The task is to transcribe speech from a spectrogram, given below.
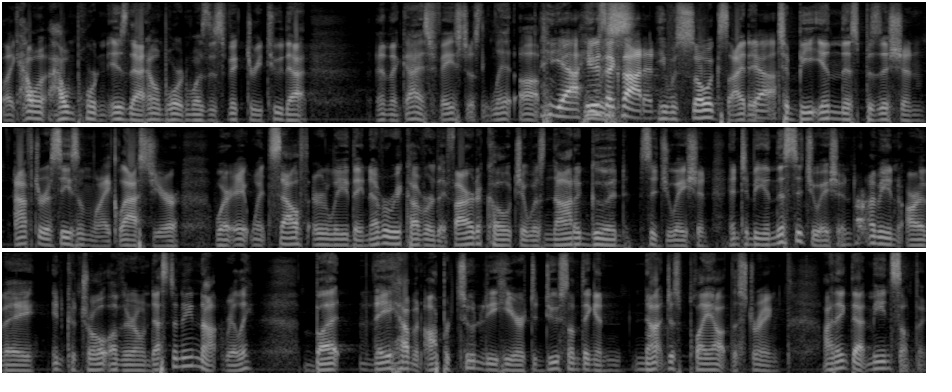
like how how important is that? How important was this victory to that? And the guy's face just lit up. Yeah, he was excited. He was so excited Yeah. to be in this position after a season like last year where it went south early. They never recovered. They fired a coach. It was not a good situation. And to be in this situation, I mean, are they in control of their own destiny? Not really. But they have an opportunity here to do something and not just play out the string. I think that means something.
